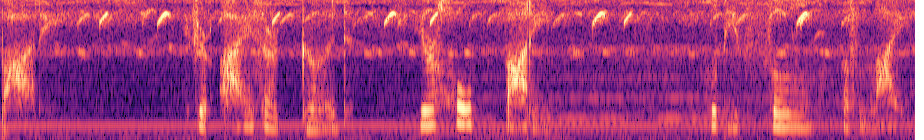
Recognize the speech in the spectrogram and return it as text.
body. If your eyes are good, your whole body will be full of light.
